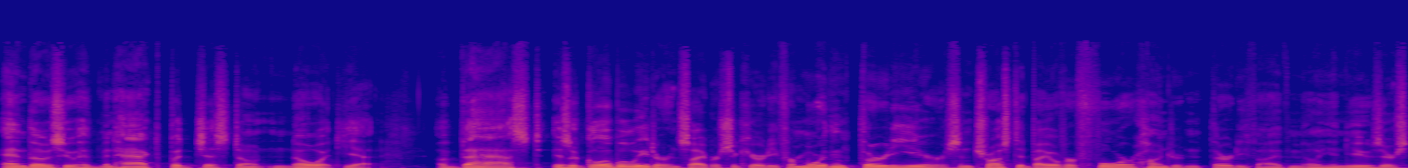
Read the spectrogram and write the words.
and those who have been hacked but just don't know it yet. Avast is a global leader in cybersecurity for more than 30 years and trusted by over 435 million users.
